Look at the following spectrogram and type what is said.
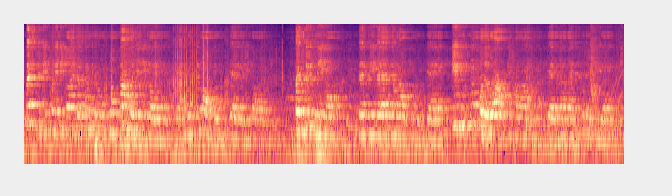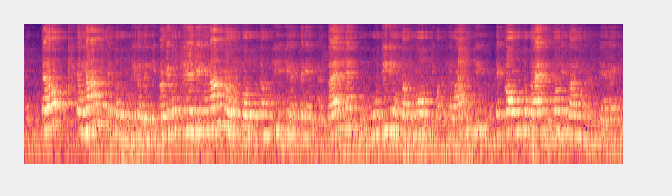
Questi piccoli editori per esempio non fanno gli editori insieme, un secondo mestiere editore. Questo è il primo per vivere un altro mestiere. Devo anche fare un mestiere per adesso per vivere. Però è un anno che è stato pubblicato il libro, vi posso dire che in un anno ho svolto tantissime esperienze belle, utili, ho fatto molti passi avanti e conto presto di fare un mestiere.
